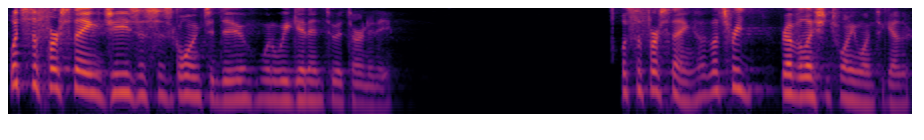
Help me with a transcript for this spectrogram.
What's the first thing Jesus is going to do when we get into eternity? What's the first thing? Let's read Revelation 21 together.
